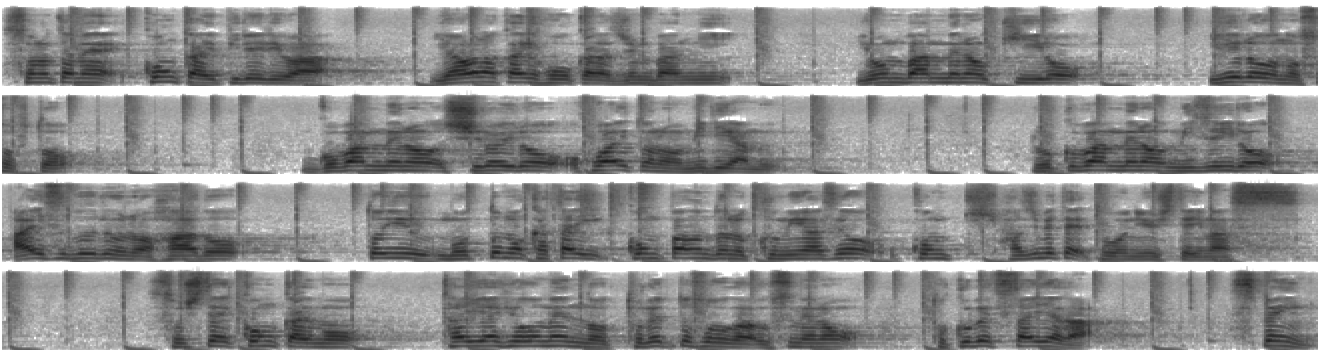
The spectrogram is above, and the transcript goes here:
そのため今回ピレリは柔らかい方から順番に4番目の黄色イエローのソフト5番目の白色ホワイトのミディアム6番目の水色アイスブルーのハードという最も硬いコンパウンドの組み合わせを今季初めて投入しています。そして今回もタイヤ表面のトレッド層が薄めの特別タイヤがスペイン・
